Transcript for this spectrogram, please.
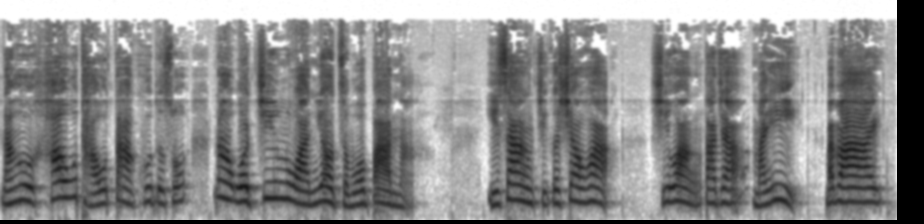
然后嚎啕大哭的说：“那我今晚要怎么办呢？”以上几个笑话，希望大家满意。拜拜。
